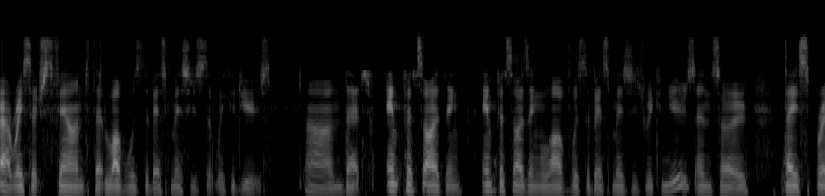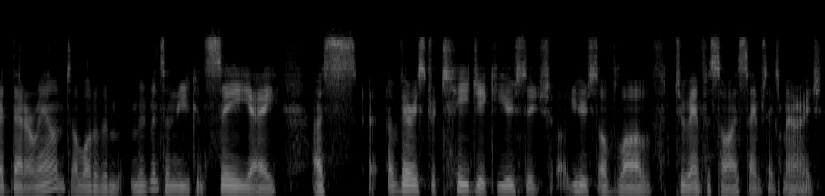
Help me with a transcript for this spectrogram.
our research found that love was the best message that we could use um, that emphasizing emphasizing love was the best message we can use, and so they spread that around a lot of the movements, and you can see a, a, a very strategic usage use of love to emphasize same-sex marriage,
